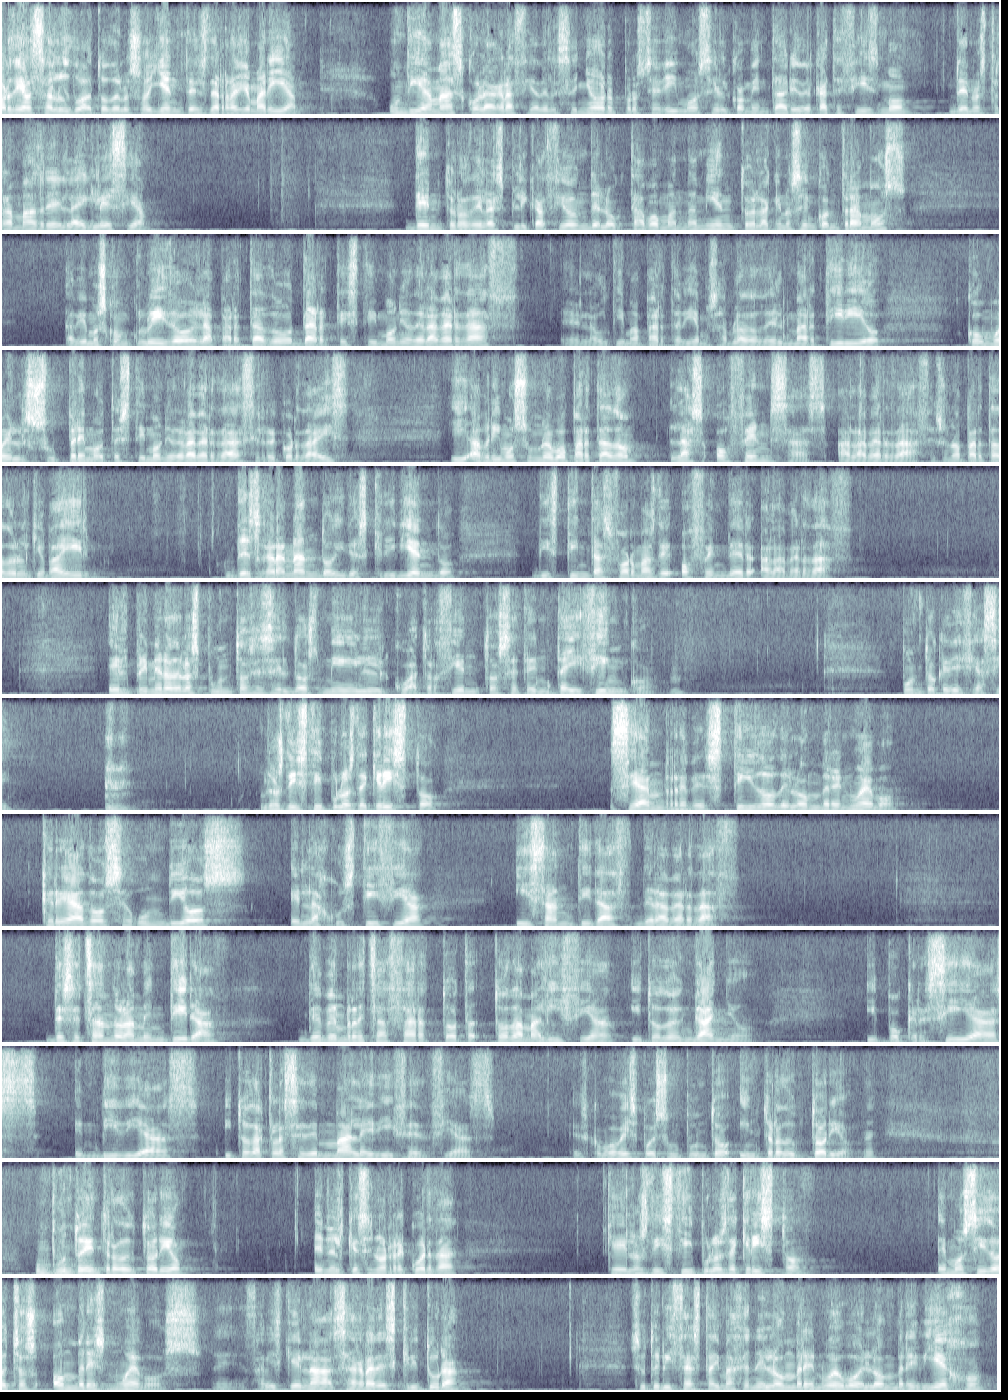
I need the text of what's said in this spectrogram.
Cordial saludo a todos los oyentes de Radio María. Un día más, con la gracia del Señor, proseguimos el comentario del Catecismo de nuestra Madre la Iglesia. Dentro de la explicación del octavo mandamiento en la que nos encontramos, habíamos concluido el apartado Dar testimonio de la verdad. En la última parte habíamos hablado del martirio como el supremo testimonio de la verdad, si recordáis y abrimos un nuevo apartado, las ofensas a la verdad. Es un apartado en el que va a ir desgranando y describiendo distintas formas de ofender a la verdad. El primero de los puntos es el 2475, punto que dice así. Los discípulos de Cristo se han revestido del hombre nuevo, creado según Dios en la justicia y santidad de la verdad. Desechando la mentira, deben rechazar toda malicia y todo engaño, hipocresías, envidias y toda clase de maledicencias. Es como veis, pues un punto introductorio. ¿eh? Un punto introductorio en el que se nos recuerda que los discípulos de Cristo hemos sido hechos hombres nuevos. ¿eh? Sabéis que en la Sagrada Escritura se utiliza esta imagen el hombre nuevo, el hombre viejo.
